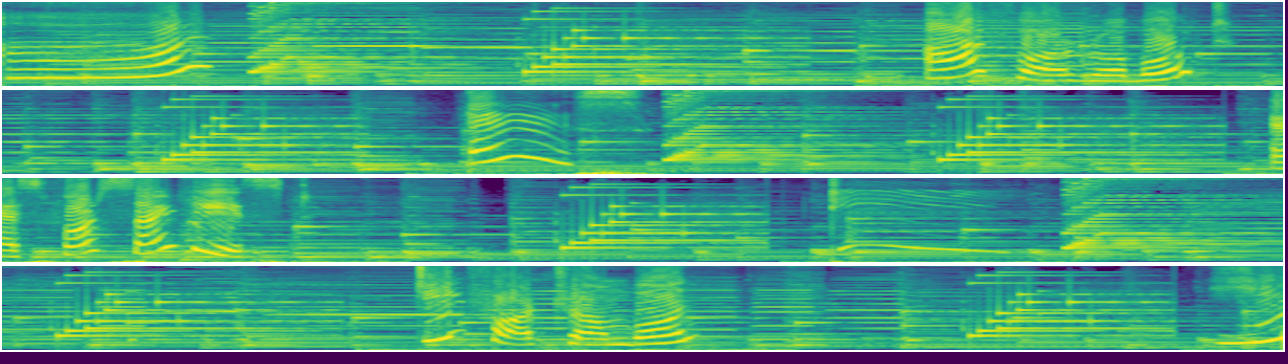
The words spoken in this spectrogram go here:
R. R for robot. S. S for scientist. T. T for trombone. U.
